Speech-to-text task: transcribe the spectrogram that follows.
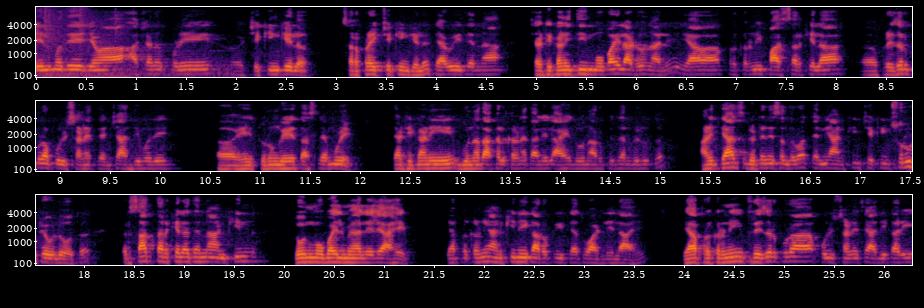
जेलमध्ये जेव्हा अचानकपणे चेकिंग केलं सरप्राईज चेकिंग केलं त्यावेळी त्यांना त्या ठिकाणी तीन मोबाईल आढळून आले. या प्रकरणी पाच तारखेला फ्रेझरपुरा पोलीस ठाण्यात त्यांच्या हद्दीमध्ये हे तुरुंग येत असल्यामुळे त्या ठिकाणी गुन्हा दाखल करण्यात आलेला आहे दोन आरोपितांविरुद्ध आणि त्याच घटनेसंदर्भात त्यांनी आणखीन चेकिंग सुरू ठेवलं होतं. तर सात तारखेला त्यांना आणखीन दोन मोबाईल मिळालेले आहेत. या प्रकरणी आणखीन एक आरोपी त्यात वाढलेला आहे. या प्रकरणी फ्रेझरपुरा पोलीस ठाण्याचे अधिकारी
